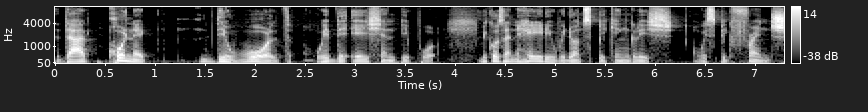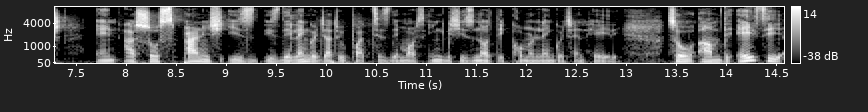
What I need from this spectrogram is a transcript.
that connect the world with the Haitian people. Because in Haiti we don't speak English, we speak French. And also Spanish is, is the language that we practice the most. English is not a common language in Haiti. So um, the Haiti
